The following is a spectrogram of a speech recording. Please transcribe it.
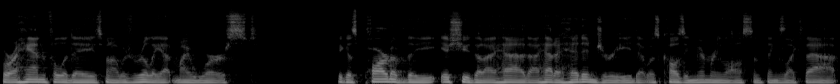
for a handful of days when I was really at my worst because part of the issue that I had, I had a head injury that was causing memory loss and things like that.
